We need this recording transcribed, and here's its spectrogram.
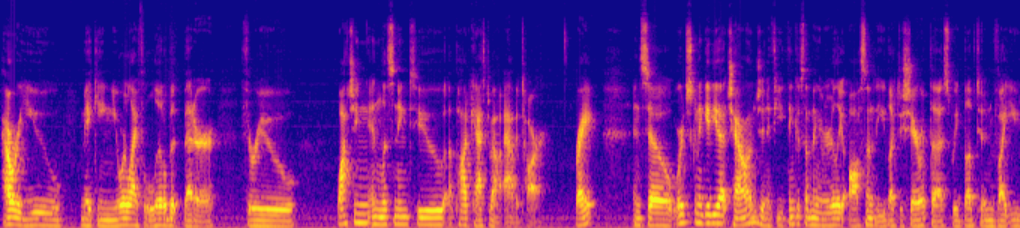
How are you making your life a little bit better through watching and listening to a podcast about Avatar, right? And so we're just going to give you that challenge. And if you think of something really awesome that you'd like to share with us, we'd love to invite you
